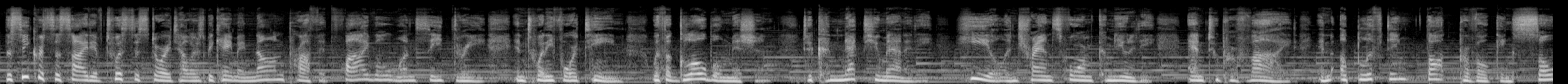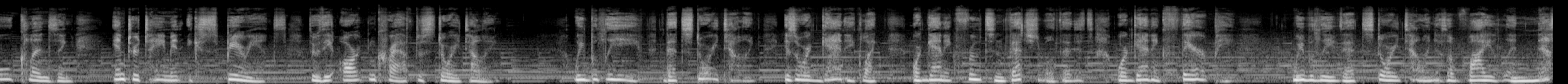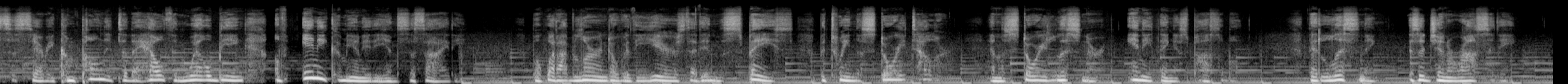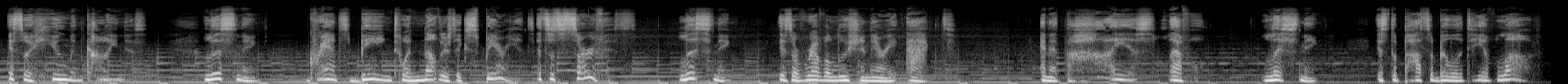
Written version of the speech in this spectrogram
The Secret Society of Twisted Storytellers became a nonprofit 501c3 in 2014 with a global mission to connect humanity, heal and transform community, and to provide an uplifting, thought provoking, soul cleansing entertainment experience through the art and craft of storytelling. We believe that storytelling is organic, like organic fruits and vegetables, that it's organic therapy. We believe that storytelling is a vital and necessary component to the health and well being of any community and society. But what I've learned over the years that in the space between the storyteller and the story listener, anything is possible. that listening is a generosity, it's a human kindness. Listening grants being to another's experience, it's a service. Listening is a revolutionary act. And at the highest level, listening is the possibility of love.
